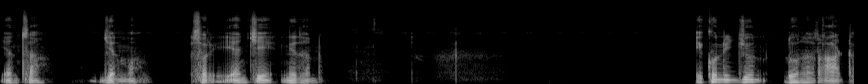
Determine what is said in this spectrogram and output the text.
यांचा जन्म सॉरी यांचे निधन. एकोणीस जून दोन हजार आठ.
